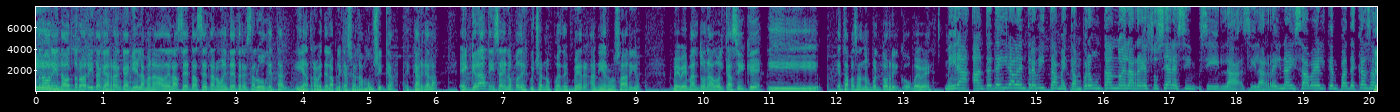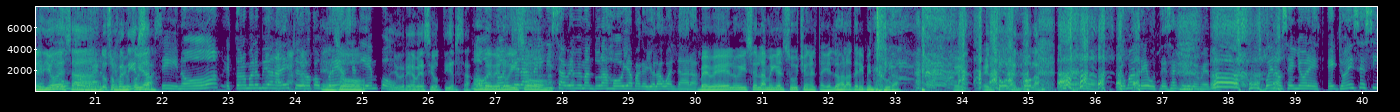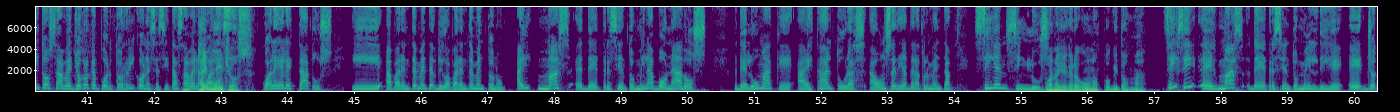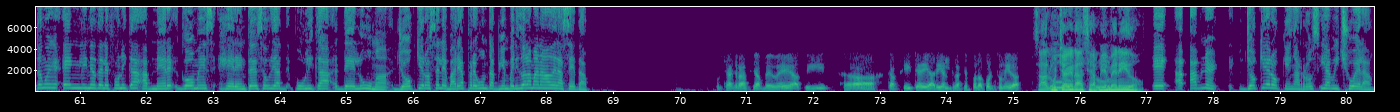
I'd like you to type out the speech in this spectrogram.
Otra horita, otra horita que arranca aquí en la manada de la Z, Z93. Saludos, ¿qué tal? Y a través de la aplicación La Música, descárgala. Es gratis, ahí nos puedes escuchar, nos puedes ver. Aniel Rosario, Bebé Maldonado, el cacique. ¿Y qué está pasando en Puerto Rico, bebé? Mira, antes de ir a la entrevista, me están preguntando en las redes sociales si, si, la, si la reina Isabel, que en paz descansa, Te me dio envió un esa. un collar. Sí, no, esto no me lo envió a nadie, esto yo lo compré Eso- hace tiempo. Yo creía había sido Tirsa. No, bebé no lo es que la hizo- reina Isabel me mandó una joya para que yo la guardara. Bebé lo hizo en la Miguel Sucho, en el taller de hojalatería y pintura. Eh, en tola, en tola. No, yo me atrevo, ustedes saben que yo le meto. Bueno, señores, eh, yo necesito saber, yo creo que Puerto Rico necesita saber Hay cuál, muchos. Es, cuál es el estatus y aparentemente, digo aparentemente no, hay más eh, de 300 mil abonados de Luma que a estas alturas, a 11 días de la tormenta, siguen sin luz. Bueno, yo creo que unos poquitos más. Sí, sí, es más de 300 mil, dije. Eh, yo tengo en, en línea telefónica a Abner Gómez, gerente de seguridad pública de Luma. Yo quiero hacerle varias preguntas. Bienvenido a la manada de la Z. Muchas gracias, bebé, a ti, a Cacique y Ariel, gracias por la oportunidad. Saludos. Muchas gracias, bienvenido. Eh, Abner, yo quiero que en arroz y habichuela,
